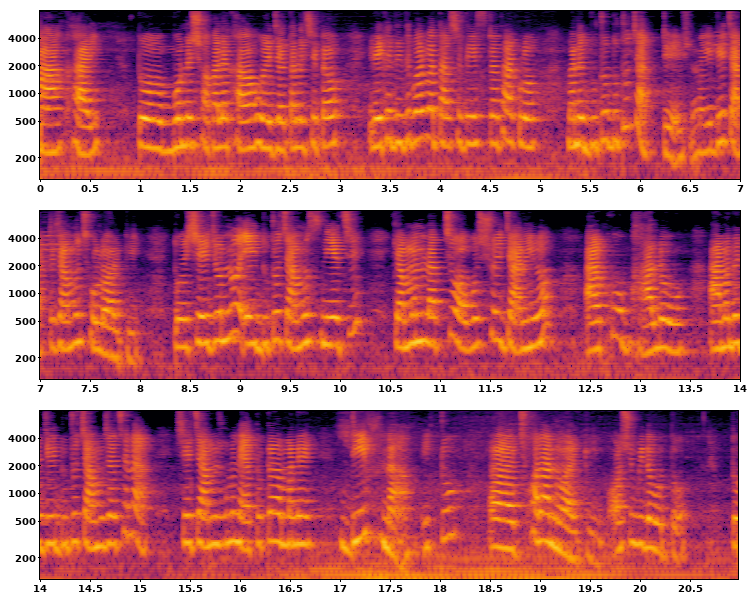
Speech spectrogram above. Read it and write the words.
মা খাই, তো বোনের সকালে খাওয়া হয়ে যায়, তাহলে সেটাও রেখে দিতে পারবে, তার সাথে এক্সট্রা থাকল মানে দুটো দুটো চারটে মানে এই দিয়ে চারটে চামচ হলো আর কি। তো সেই জন্য এই দুটো চামচ নিয়েছি। কেমন লাগছে অবশ্যই জানিও, আর খুব ভালো, আমাদের যে দুটো চামচ আছে না সেই চামচগুলো এতটা মানে ডিপ না, একটু ছড়ানো আর কি, অসুবিধা হতো। তো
